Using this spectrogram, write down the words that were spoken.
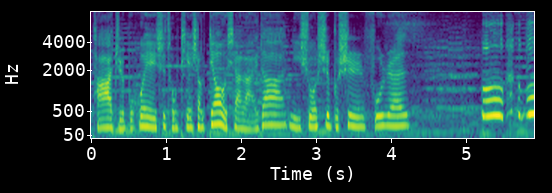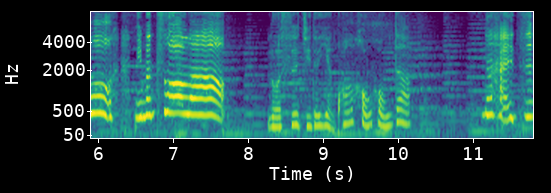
他绝不会是从天上掉下来的。你说是不是，夫人？不不，你们错了。罗斯急得眼眶红红的。那孩子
